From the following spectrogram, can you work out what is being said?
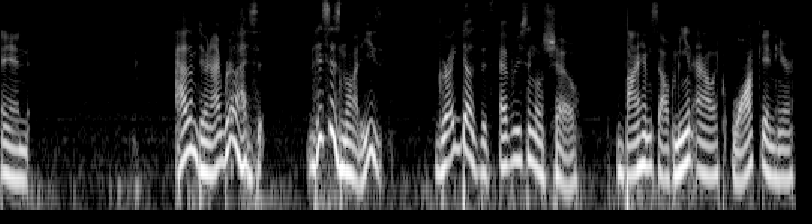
And as I'm doing, I realize this is not easy. Greg does this every single show by himself. Me and Alec walk in here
